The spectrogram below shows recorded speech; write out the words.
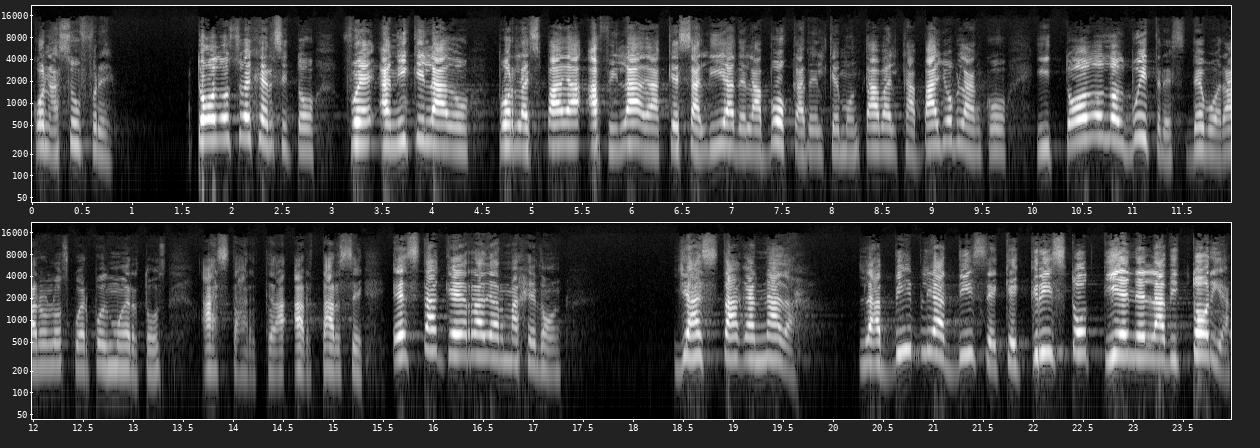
con azufre. Todo su ejército fue aniquilado por la espada afilada que salía de la boca del que montaba el caballo blanco y todos los buitres devoraron los cuerpos muertos hasta hartarse. Esta guerra de Armagedón ya está ganada. La Biblia dice que Cristo tiene la victoria.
